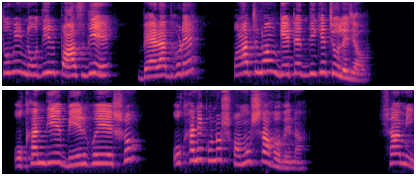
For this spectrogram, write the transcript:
তুমি নদীর পাশ দিয়ে বেড়া ধরে পাঁচ নং গেটের দিকে চলে যাও। ওখান দিয়ে বের হয়ে এসো, ওখানে কোনো সমস্যা হবে না। স্বামী,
